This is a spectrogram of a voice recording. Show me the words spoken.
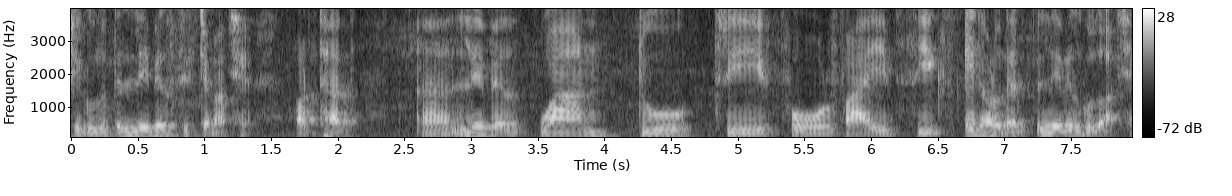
সেগুলোতে লেভেল সিস্টেম আছে। অর্থাৎ level one two three four five six এই ধরনের লেভেলগুলো আছে।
